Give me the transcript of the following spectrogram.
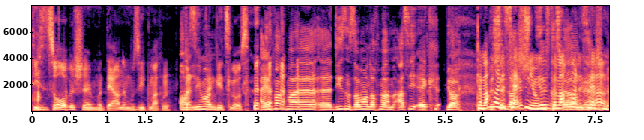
die sorbische, moderne Musik machen. Oh, Dann, Simon. dann geht's los. einfach mal äh, diesen Sommer nochmal am Assi-Eck. Ja, Da machen wir eine Session, Jungs. Da machen wir eine Session.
